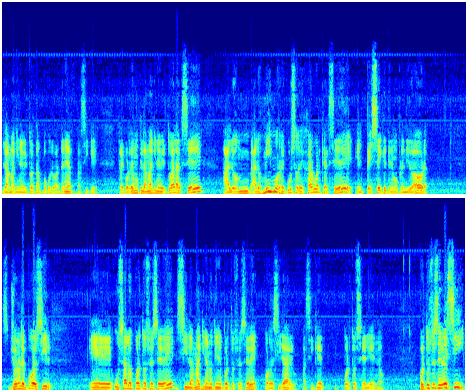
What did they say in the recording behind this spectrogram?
la máquina virtual tampoco lo va a tener. Así que recordemos que la máquina virtual accede a, los mismos recursos de hardware que accede el PC que tenemos prendido ahora. Yo no le puedo decir eh, usar los puertos USB si la máquina no tiene puertos USB, por decir algo. Así que puerto serie no. Puertos USB sí,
